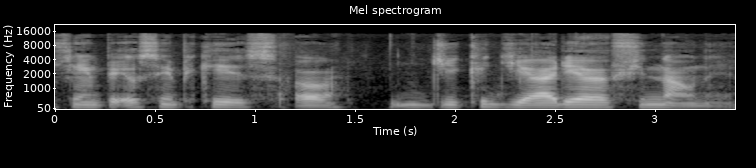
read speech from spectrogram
Sempre, eu sempre quis, ó dica diária final, né?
